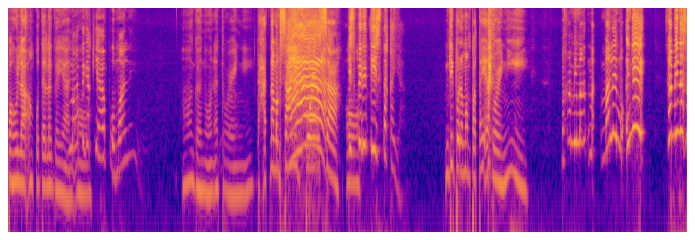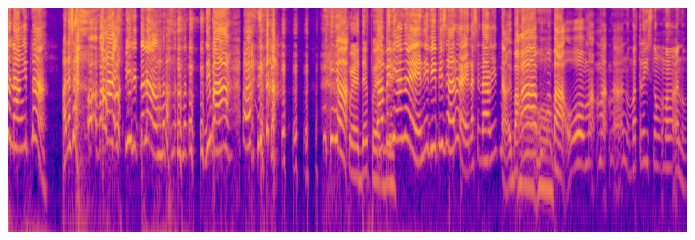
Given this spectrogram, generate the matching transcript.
pahulaan ko talaga yan. Mga Oo. taga Quiapo, malay. Ah, ganun, attorney. Lahat na magsaling puwersa. Oo. Espiritista kaya? Hindi pa naman patay, attorney. Baka may ma- ma- malay mo. Hindi! Sabi na sa langit na. Ano sa... Oh, baka spirit na lang. Mat- mat- mat- di ba? Hindi nga. Pwede, pwede. Sabi ni ano eh, ni VP Sara eh, nasa langit na. Eh, baka Oo. bumaba o ma, ma, ma- ano, matrace ng mga ano,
